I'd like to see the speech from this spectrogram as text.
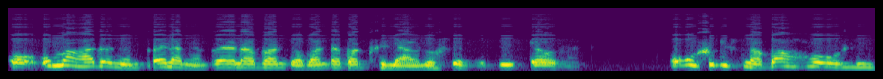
uma ngabe ngempela ngempela abantu abantu abaphilayo lo 70000 okusho ukuthi sinabaholi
